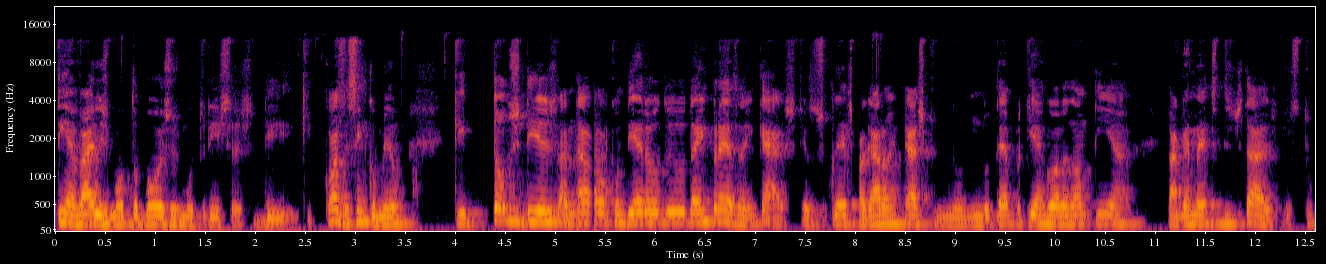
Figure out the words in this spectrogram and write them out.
tinha vários motoboys, motoristas, de que, quase 5 mil, que todos os dias andavam com dinheiro do, da empresa em cash, que os clientes pagaram em cash. No, no tempo aqui em Angola não tinha pagamentos digitais. Tu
